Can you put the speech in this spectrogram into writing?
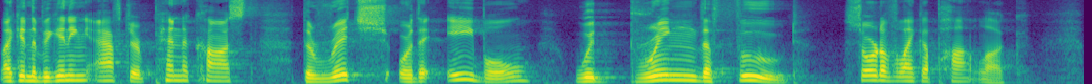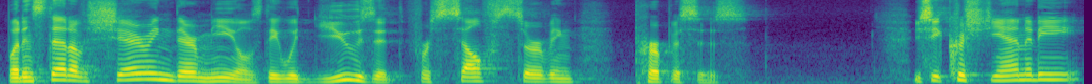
Like in the beginning, after Pentecost, the rich or the able would bring the food, sort of like a potluck. But instead of sharing their meals, they would use it for self serving purposes. You see, Christianity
